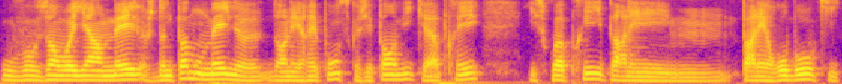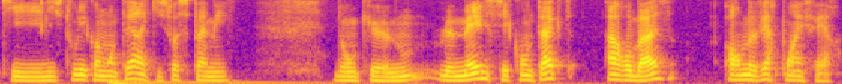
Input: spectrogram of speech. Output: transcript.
ou vous envoyez un mail. Je donne pas mon mail dans les réponses, que j'ai pas envie qu'après il soit pris par les par les robots qui, qui lisent tous les commentaires et qui soient spammés. Donc le mail c'est contact@ormevert.fr.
